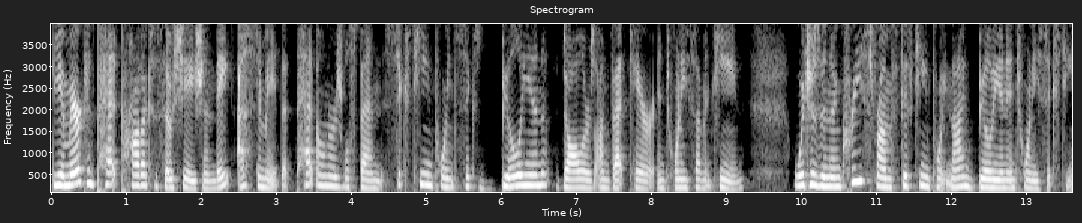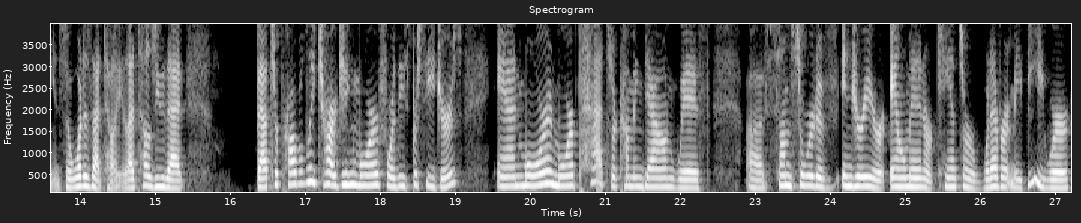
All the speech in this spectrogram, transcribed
the American Pet Products Association, they estimate that pet owners will spend $16.6 billion on vet care in 2017, which is an increase from 15.9 billion in 2016. So what does that tell you? That tells you that vets are probably charging more for these procedures and more and more pets are coming down with uh, some sort of injury or ailment or cancer or whatever it may be where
